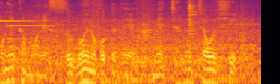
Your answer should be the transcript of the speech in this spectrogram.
骨感もねすごい残っててめちゃめちゃ美味しい。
